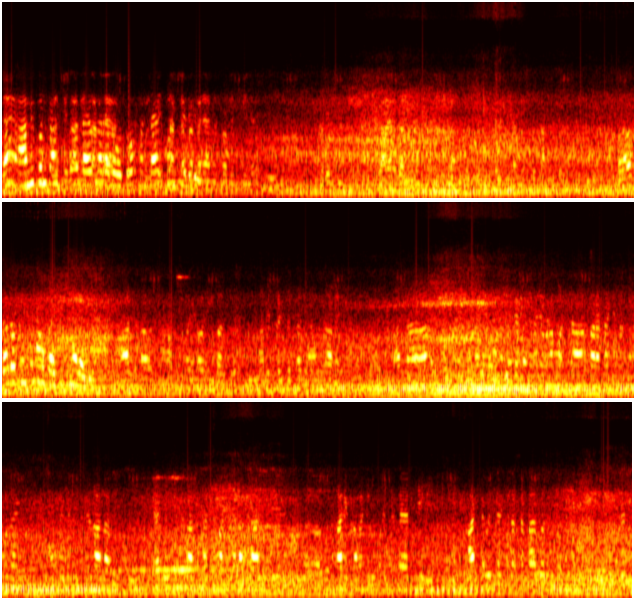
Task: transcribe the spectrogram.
नाही आम्ही पण काल सुद्धा लाईव्ह करायला होतो पण लाईव्ह चांगल्या केली? दादा तुमचं नाव काय? किती मला माझं नाव आम्ही आता एकोणतीस तारखेला एवढा मोठा मराठा जनसमूह आहे मुंबईच्या दृष्टीने जाणार आहे त्या दिवशी राष्ट्रवादी पाटील आपला अं, कार्यक्रमाची रूपरेषा तयार केली अठ्ठावीस तारखेला सकाळपासून प्रत्येक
